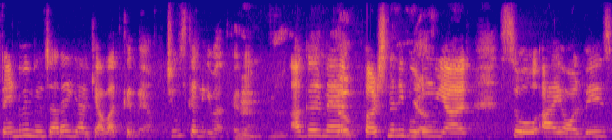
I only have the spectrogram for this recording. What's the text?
फ्रेंड भी मिल जा रहा है यार क्या बात कर रहे हैं आप चूज़ करने की बात कर रहे हैं। Hmm. अगर मैं पर्सनली बोलूँ यार so I always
